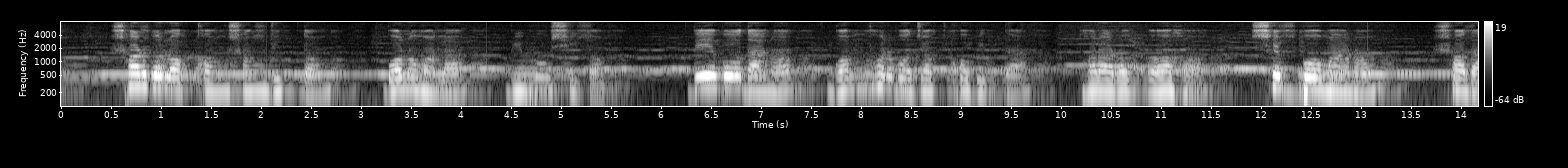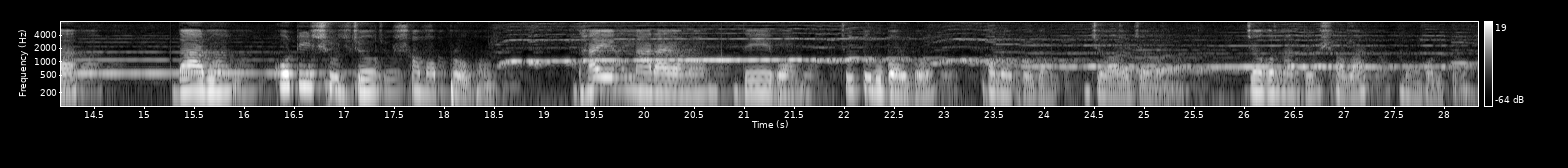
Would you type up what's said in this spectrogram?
সর্বলক্ষং সংযুক্তম বনমালা বিভূষিতম। দেব দানব গন্ধর্ব যক্ষ বিদ্যা ধরারগ্রহ সেব্যমানম সদা দারুণ কোটি সূর্য সমপ্রভ। ধায়েন নারায়ণম দেবম চতুর্বর্গ ফলপ্রদম। জয় জগন্নাথ। জগন্নাথ দেব সবার মঙ্গল করুন।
